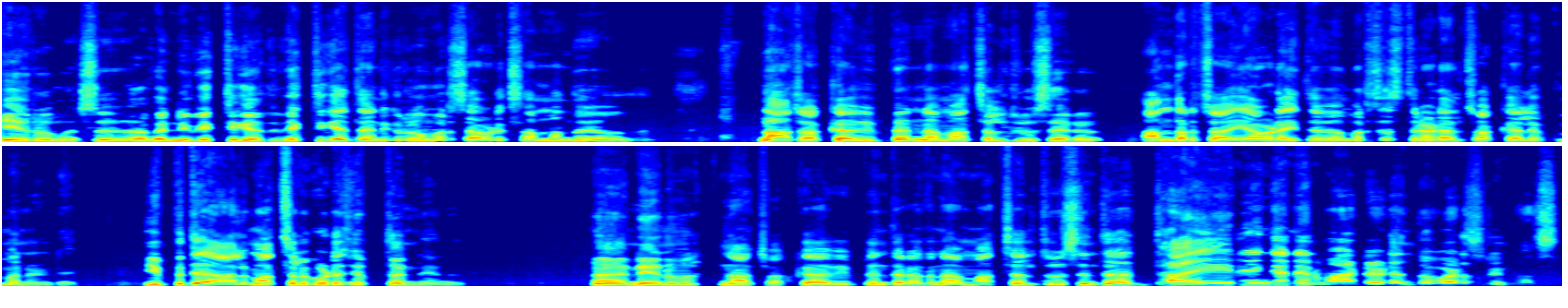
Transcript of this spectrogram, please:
ఏ రూమర్స్? అవన్నీ వ్యక్తిగత వ్యక్తిగతానికి రూమర్స్ ఆవిడకి సంబంధం ఏముంది? నా చొక్కా విప్పాను నా మచ్చలు చూశారు. అందరు చొ- ఎవడైతే విమర్శిస్తున్నాడో వాళ్ళ చొక్కాలు ఇప్పమనండి ఇప్పితే వాళ్ళ మచ్చలు కూడా చెప్తాను నేను. నేను నా చొక్కా విప్పిన తర్వాత నా మచ్చలు చూసిన తర్వాత ధైర్యంగా నేను మాట్లాడాను దువ్వాడ శ్రీనివాస్.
